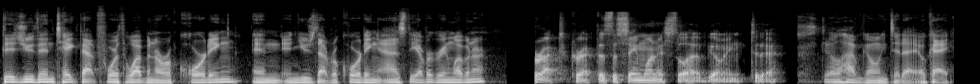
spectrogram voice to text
Did you then take that fourth webinar recording and and use that recording as the evergreen webinar? Correct, correct. That's the same one I still have going today. Still have going today. Okay.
